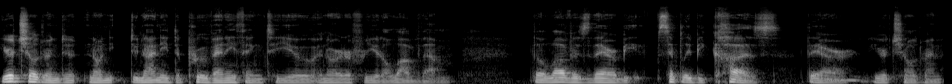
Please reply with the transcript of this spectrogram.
Your children do, no, do not need to prove anything to you in order for you to love them. The love is there be, simply because they are your children.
